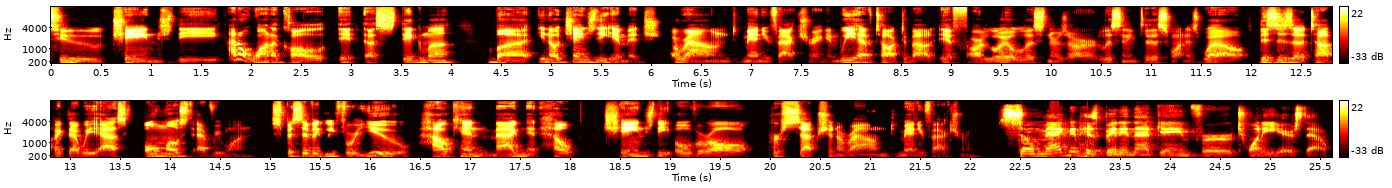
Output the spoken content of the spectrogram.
to change the I don't want to call it a stigma but you know change the image around manufacturing and we have talked about if our loyal listeners are listening to this one as well this is a topic that we ask almost everyone specifically for you how can magnet help change the overall perception around manufacturing so Magnet has been in that game for 20 years now.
